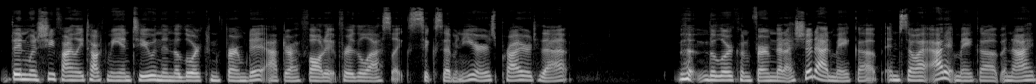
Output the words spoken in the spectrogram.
Then, when she finally talked me into, and then the Lord confirmed it after I fought it for the last like six, seven years prior to that, the Lord confirmed that I should add makeup. And so I added makeup and I,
